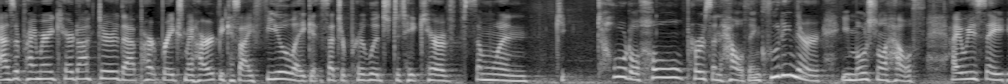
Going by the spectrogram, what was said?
As a primary care doctor, that part breaks my heart because I feel like it's such a privilege to take care of someone total whole person health, including their emotional health. I always say,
